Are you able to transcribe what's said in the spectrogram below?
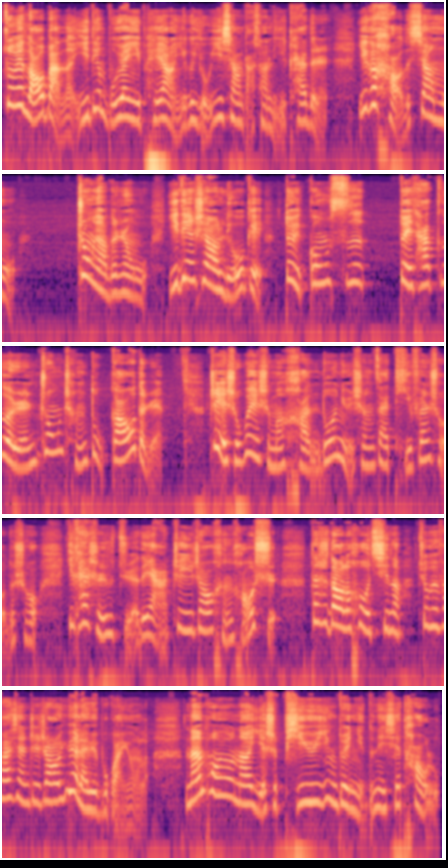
作为老板呢，一定不愿意培养一个有意向打算离开的人。一个好的项目，重要的任务，一定是要留给对公司、对他个人忠诚度高的人。这也是为什么很多女生在提分手的时候，一开始就觉得呀，这一招很好使，但是到了后期呢，就会发现这招越来越不管用了。男朋友呢，也是疲于应对你的那些套路，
